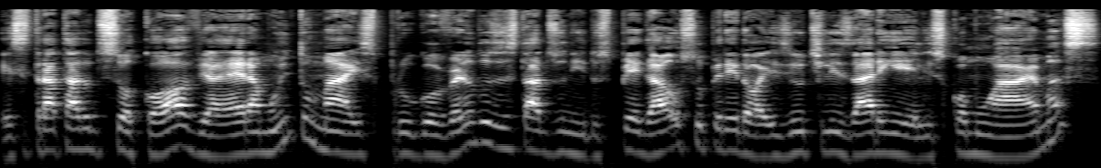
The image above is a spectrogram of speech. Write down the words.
esse tratado de Sokovia era muito mais pro governo dos Estados Unidos pegar os super-heróis e utilizarem eles como armas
